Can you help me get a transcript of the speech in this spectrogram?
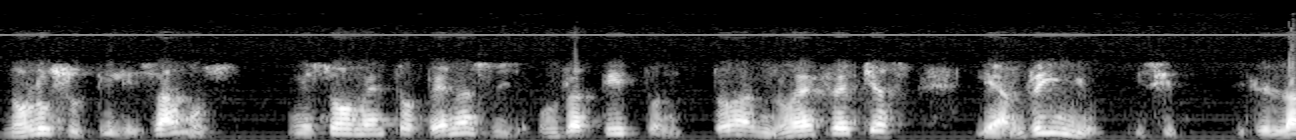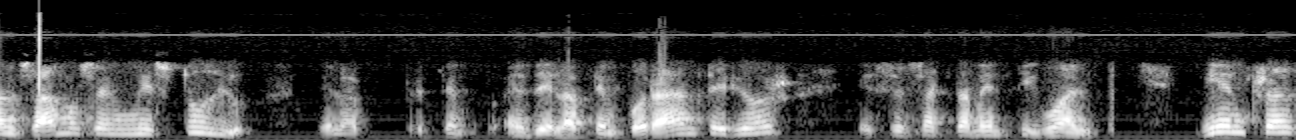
no los utilizamos. En este momento apenas un ratito, en todas nueve fechas, Leandriño, y si, le lanzamos en un estudio de la, de la temporada anterior, es exactamente igual. Mientras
